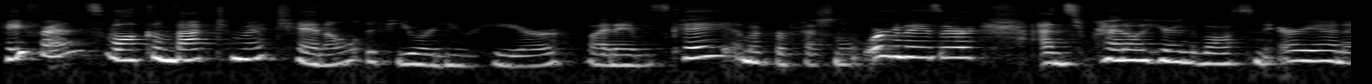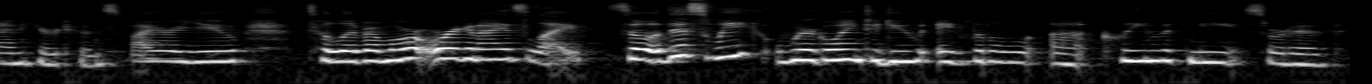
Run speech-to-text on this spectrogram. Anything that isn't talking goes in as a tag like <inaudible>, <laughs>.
Hey friends, welcome back to my channel. If you are new here, my name is Kay. I'm a professional organizer and soprano here in the Boston area and I'm here to inspire you to live a more organized life. So this week we're going to do a little uh, clean with me sort of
